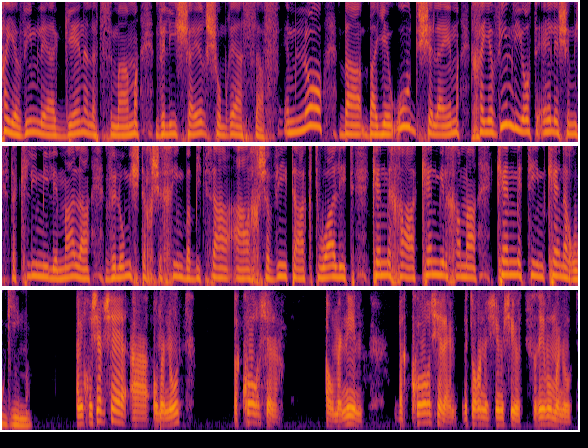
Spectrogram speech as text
חייבים להגן על עצמם ולהישאר שומרי הסף? הם לא ב- בייעוד שלהם חייבים להיות אלה שמסתכלים מלמעלה ולא משתכשכים בביצה העכשווית, האקטואלית, כן מחאה, כן מלחמה, כן מתים, כן הרוגים. אני חושב שהאומנות, בקור שלה, האומנים, בקור שלהם, בתור אנשים שיוצרים אומנות,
